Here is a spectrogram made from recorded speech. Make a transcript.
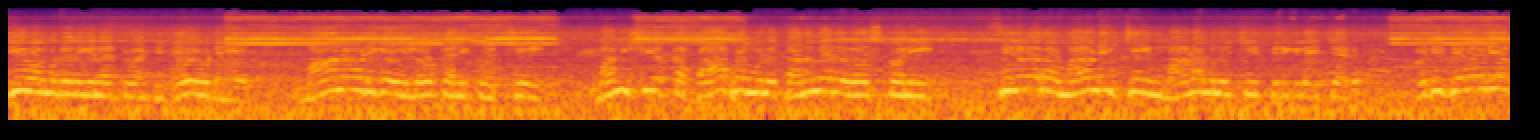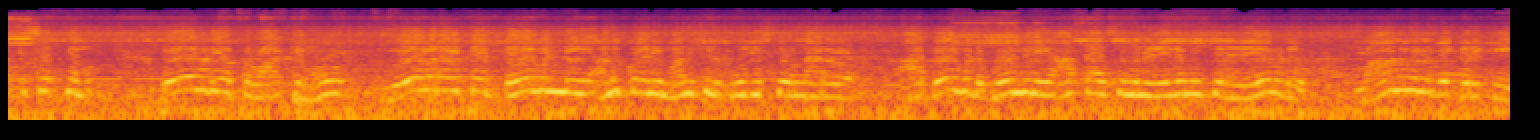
జీవము కలిగినటువంటి దేవుడే మానవుడిగా ఈ లోకానికి వచ్చి మనిషి యొక్క పాపమును తన మీద వేసుకొని సిలువలో మరణించి మరణము నుంచి తిరిగి లేచాడు. ఇది దేవుని యొక్క సత్యము. దేవుడి యొక్క వాక్యము ఎవరైతే దేవుణ్ణి అనుకొని మనుషులు పూజిస్తూ ఉన్నారో ఆ దేవుడు భూమిని ఆకాశమును నిర్మించిన దేవుడు మానవుల దగ్గరికి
